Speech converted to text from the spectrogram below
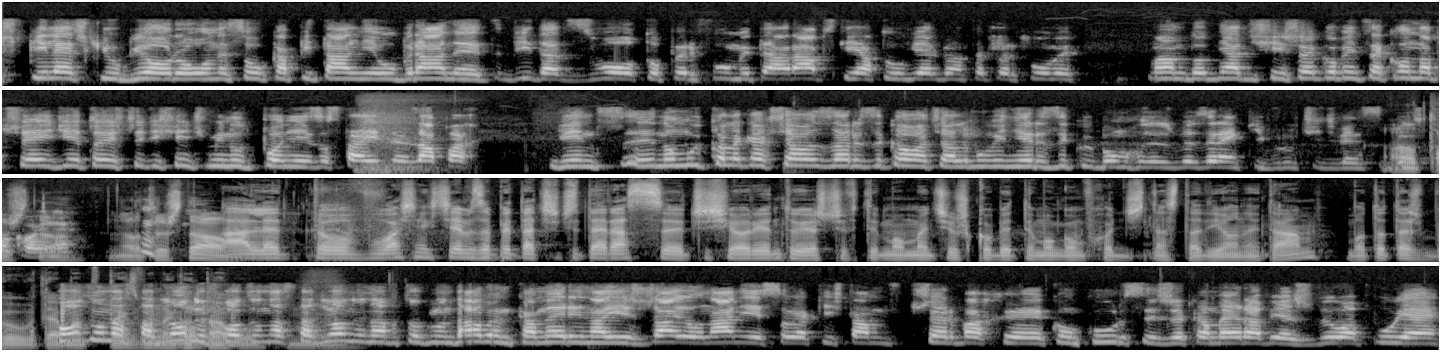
szpileczki ubiorą, one są kapitalnie ubrane, widać złoto, perfumy te arabskie, ja tu uwielbiam te perfumy, mam do dnia dzisiejszego, więc jak ona przejdzie, to jeszcze 10 minut po niej zostaje ten zapach, więc y, no mój kolega chciał zaryzykować, ale mówię nie ryzykuj, bo możesz bez ręki wrócić, więc był Otóż to. spokojny. Otóż to. Ale to właśnie chciałem zapytać, czy, teraz, y, czy się orientujesz, czy w tym momencie już kobiety mogą wchodzić na stadiony tam? Bo to też był temat Wchodzą na tak stadiony, tabu. wchodzą na stadiony, nawet oglądałem, kamery najeżdżają na nie, są jakieś tam w przerwach e, konkursy, że kamera, wiesz, wyłapuje,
